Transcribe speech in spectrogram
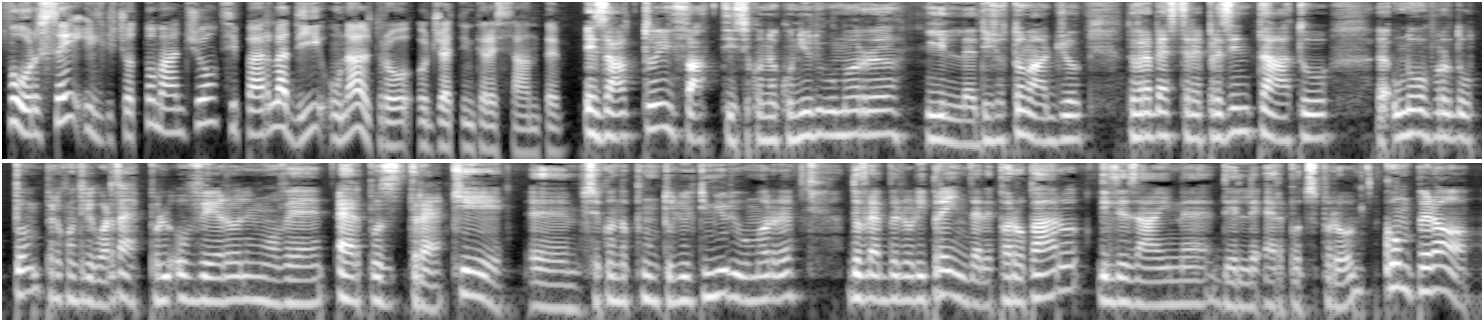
forse il 18 maggio si parla di un altro oggetto interessante. Esatto, infatti, secondo alcuni rumor, il 18 maggio dovrebbe essere presentato eh, un nuovo prodotto per quanto riguarda Apple, ovvero le nuove AirPods 3, che eh, secondo appunto gli ultimi rumor rumor dovrebbero riprendere paro paro il design delle AirPods Pro, con però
